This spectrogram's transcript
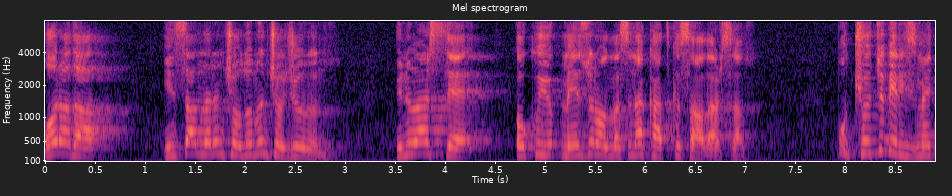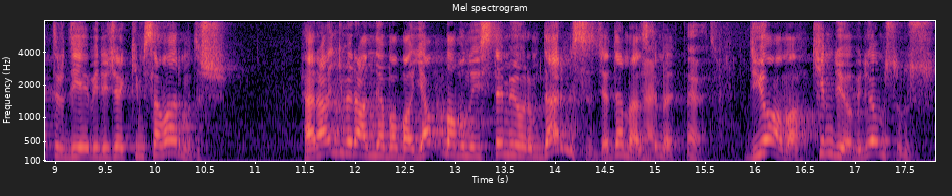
orada insanların çoluğunun çocuğunun üniversite okuyup mezun olmasına katkı sağlarsam bu kötü bir hizmettir diyebilecek kimse var mıdır? Herhangi bir anne baba yapma bunu istemiyorum der mi sizce? Demez Yani, değil mi? Evet. Diyor ama kim diyor biliyor musunuz?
